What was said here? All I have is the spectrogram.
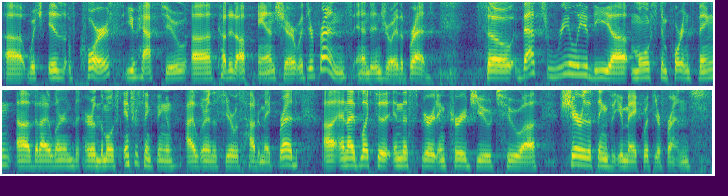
uh, which is, of course, you have to uh, cut it up and share it with your friends and enjoy the bread. So that's really the uh, most important thing uh, that I learned, or the most interesting thing I learned this year was how to make bread. Uh, and I'd like to, in this spirit, encourage you to uh, share the things that you make with your friends.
